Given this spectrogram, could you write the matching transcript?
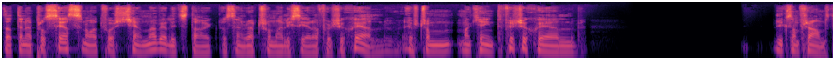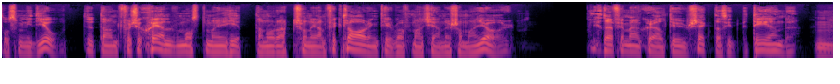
Så att den här processen av att först känna väldigt starkt och sen rationalisera för sig själv. Eftersom man kan inte för sig själv liksom framstå som en idiot. Utan för sig själv måste man ju hitta någon rationell förklaring till varför man känner som man gör. Det är därför människor alltid ursäktar sitt beteende. Mm.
